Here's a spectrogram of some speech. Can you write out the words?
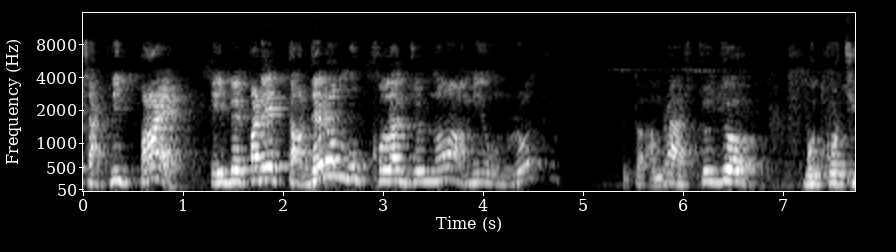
চাকরি পায় এই ব্যাপারে তাদেরও মুখ খোলার জন্য আমি অনুরোধ। তো আমরা আশ্চর্য বোধ করছি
